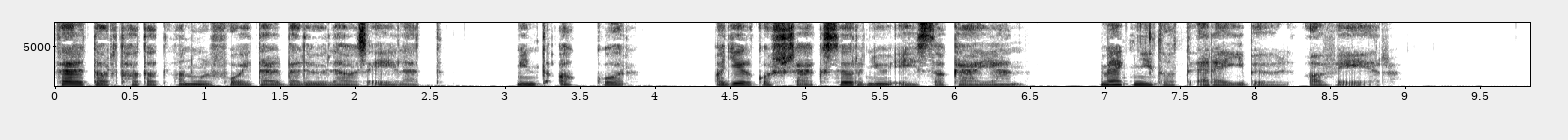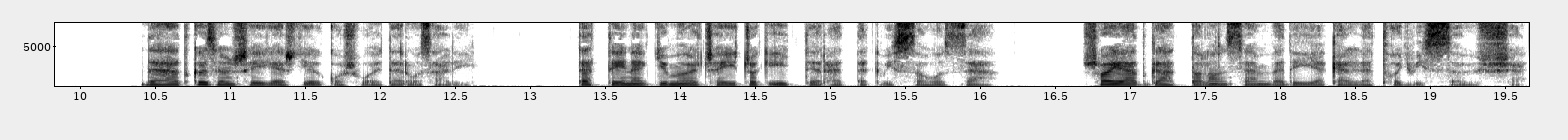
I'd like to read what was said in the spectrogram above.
feltarthatatlanul folyt el belőle az élet, mint akkor a gyilkosság szörnyű éjszakáján megnyitott ereiből a vér. De hát közönséges gyilkos volt e Rozali. Tettének gyümölcsei csak így térhettek vissza hozzá. Saját gáttalan szenvedélye kellett, hogy visszaüsse.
